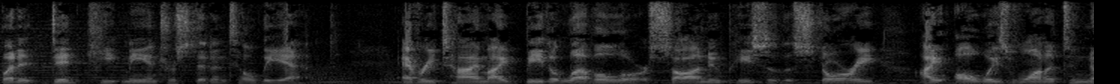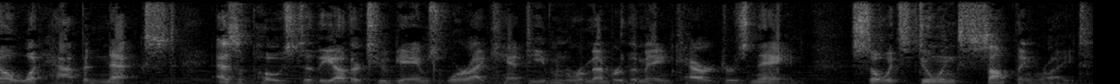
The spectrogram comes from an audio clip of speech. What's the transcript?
but it did keep me interested until the end. Every time I beat a level or saw a new piece of the story, I always wanted to know what happened next, as opposed to the other two games where I can't even remember the main character's name, so it's doing something right.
